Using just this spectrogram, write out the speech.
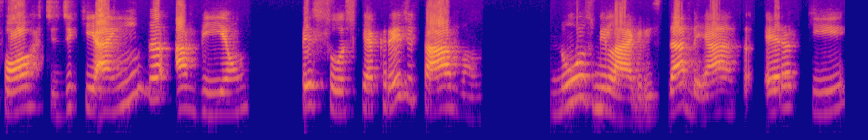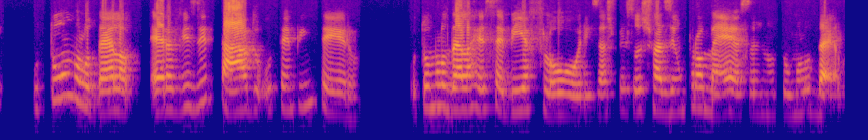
forte de que ainda haviam pessoas que acreditavam nos milagres da Beata era que o túmulo dela era visitado o tempo inteiro. O túmulo dela recebia flores, as pessoas faziam promessas no túmulo dela.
